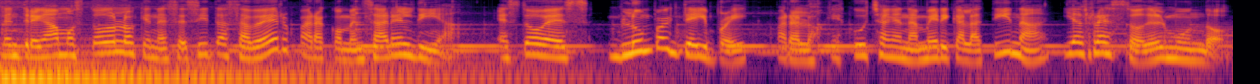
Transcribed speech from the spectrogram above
Le entregamos todo lo que necesita saber para comenzar el día. Esto es Bloomberg Daybreak para los que escuchan en América Latina y el resto del mundo.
